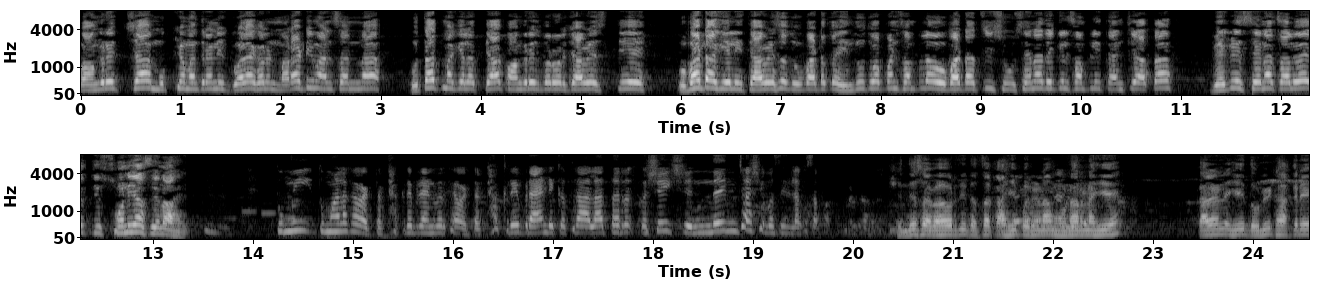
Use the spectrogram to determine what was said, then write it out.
काँग्रेसच्या मुख्यमंत्र्यांनी गोळ्या घालून मराठी माणसांना हुतात्मा केलं. त्या काँग्रेस बरोबर ज्यावेळेस ते उभाटा गेली त्यावेळेसच उभाटाचं हिंदुत्व पण संपलं. उभाटाची शिवसेना देखील संपली. त्यांची आता वेगळी सेना चालू आहे ती सोनिया सेना आहे. तुम्ही तुम्हाला काय वाटतं? ठाकरे ब्रँडवर काय वाटतं? ठाकरे ब्रँड एकत्र आला तर कसे शिंदेच्या शिवसेनेला कसा शिंदे साहेबांवरती त्याचा काही परिणाम होणार नाहीये. कारण हे दोन्ही ठाकरे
